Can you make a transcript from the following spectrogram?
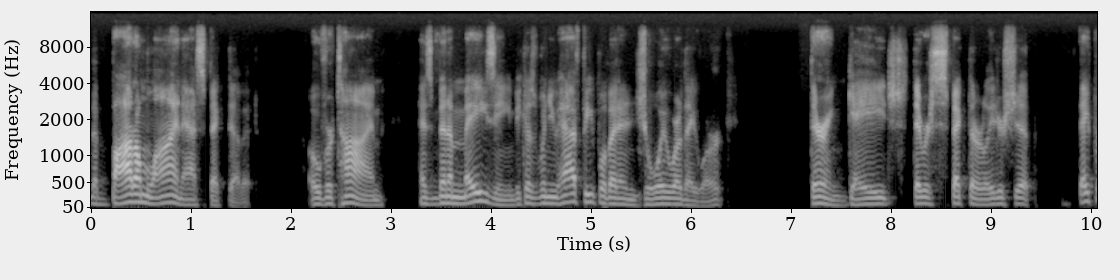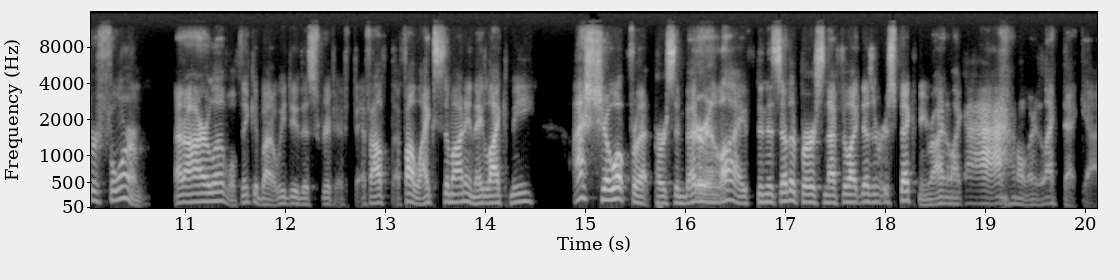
the bottom line aspect of it over time has been amazing because when you have people that enjoy where they work, they're engaged, they respect their leadership, they perform at a higher level. Think about it. We do this. If, if I if I like somebody and they like me, I show up for that person better in life than this other person I feel like doesn't respect me, right? I'm like, ah, I don't really like that guy.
